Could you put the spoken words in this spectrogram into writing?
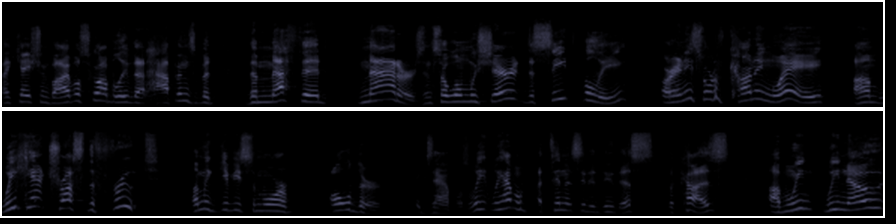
vacation Bible school. I believe that happens, but the method matters. And so, when we share it deceitfully or any sort of cunning way, um, we can't trust the fruit. Let me give you some more older examples. We, we have a, a tendency to do this because um, we, we know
